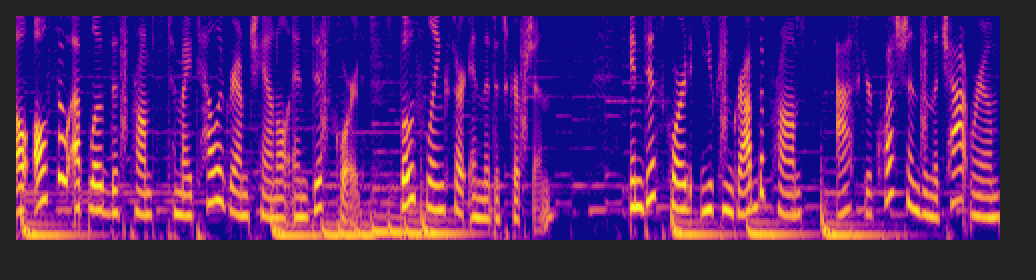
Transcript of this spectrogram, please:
I'll also upload this prompt to my Telegram channel and Discord. Both links are in the description. In Discord, you can grab the prompts, ask your questions in the chat room,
